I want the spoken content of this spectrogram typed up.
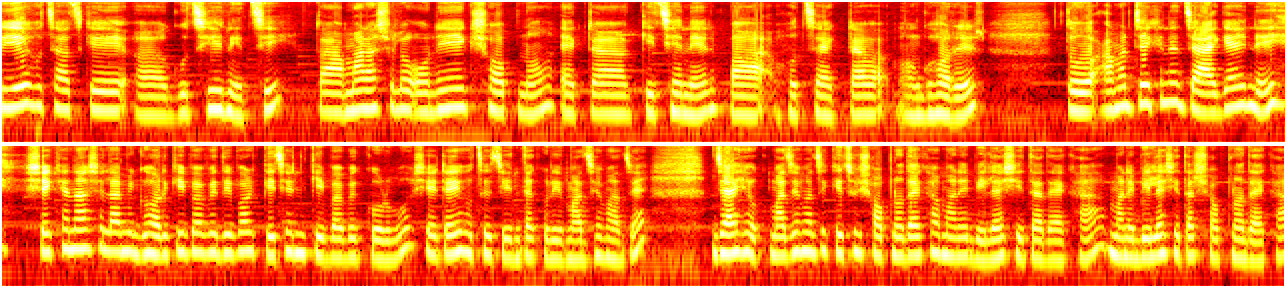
দিয়ে হচ্ছে আজকে গুছিয়ে নিচ্ছি। তো আমার আসলে অনেক স্বপ্ন একটা কিচেনের বা হচ্ছে একটা ঘরের। তো আমার যেখানে জায়গায় নেই, সেখানে আসলে আমি ঘর কীভাবে দিব আর কিচেন কীভাবে করব, সেটাই হচ্ছে চিন্তা করি মাঝে মাঝে। যাই হোক, মাঝে মাঝে কিছু স্বপ্ন দেখা মানে বিলাসিতা দেখা মানে বিলাসিতার স্বপ্ন দেখা।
